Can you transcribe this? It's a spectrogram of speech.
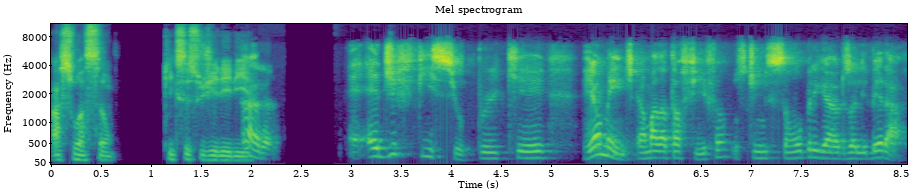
a sua ação? O que, que você sugeriria? Cara, é, é difícil, porque realmente é uma data FIFA, os times são obrigados a liberar.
